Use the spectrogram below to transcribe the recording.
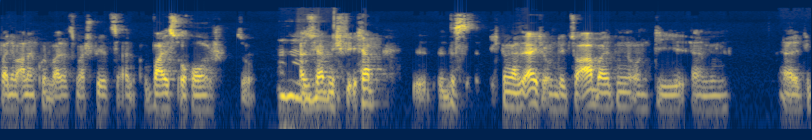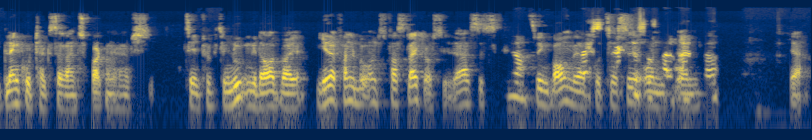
bei dem anderen Kunden war der zum Beispiel jetzt weiß-orange. So. Mhm. Also ich habe nicht, ich habe das, ich bin ganz ehrlich, um den zu arbeiten und die, ähm, äh, die Blanko-Texte reinzupacken, habe ich 10, 15 Minuten gedauert, weil jeder Funnel bei uns fast gleich aussieht. Ja, es ist, ja. deswegen bauen wir Prozesse und, halt und ja,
